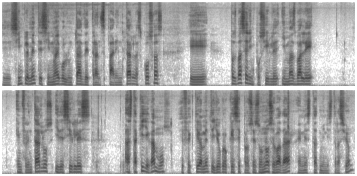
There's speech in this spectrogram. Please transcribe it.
eh, simplemente si no hay voluntad de transparentar las cosas, eh, pues va a ser imposible y más vale enfrentarlos y decirles, hasta aquí llegamos. Efectivamente, yo creo que ese proceso no se va a dar en esta administración.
